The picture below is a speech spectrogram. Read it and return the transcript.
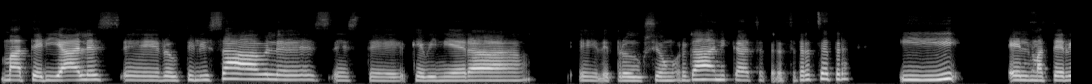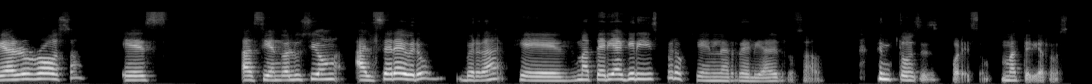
materiales eh, reutilizables, este, que viniera eh, de producción orgánica, etcétera, etcétera, etcétera. Y el material rosa es haciendo alusión al cerebro, ¿verdad? Que es materia gris, pero que en la realidad es rosado. Entonces, por eso, materia rosa.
